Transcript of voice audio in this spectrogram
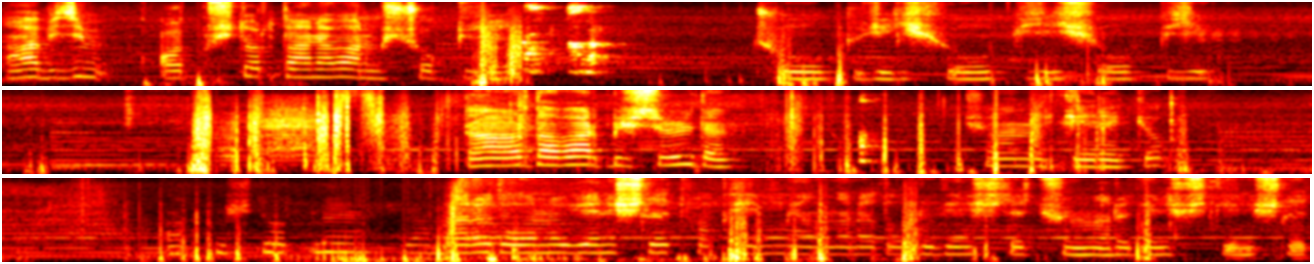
Ha bizim 64 tane varmış çok güzel. Çok güzel, çok güzel, çok güzel. Daha orada var bir sürü de. Şu anlık gerek yok. 64 ile yanlara doğru genişlet bakayım. Yanlara doğru genişlet. Şunları geniş genişlet.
